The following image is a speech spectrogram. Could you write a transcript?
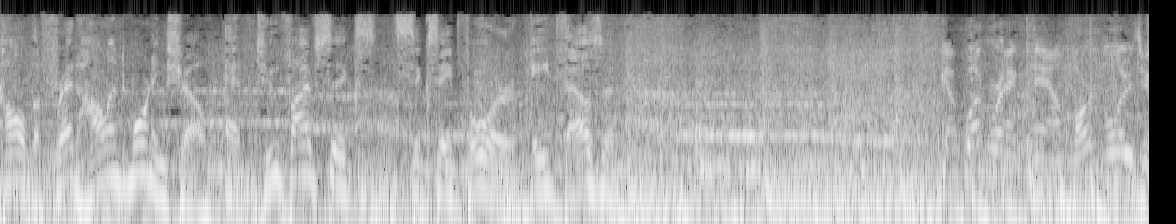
Call the Fred Holland Morning Show at 256 684 8000 one wreck now, Martin Luther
